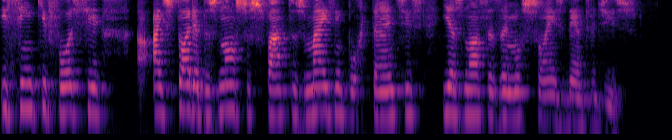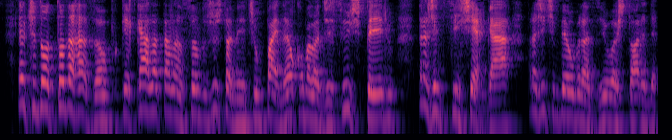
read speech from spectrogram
e sim que fosse a história dos nossos fatos mais importantes e as nossas emoções dentro disso. Eu te dou toda a razão, porque Carla está lançando justamente um painel, como ela disse, um espelho, para a gente se enxergar, para a gente ver o Brasil, a história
